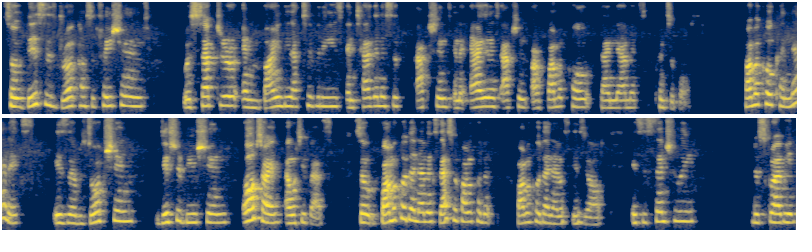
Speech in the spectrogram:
So this is drug concentrations, receptor and binding activities, antagonistic actions, and agonist actions are pharmacodynamics principles. Pharmacokinetics is the absorption, distribution. Oh, I'm sorry, I went too fast. So pharmacodynamics, that's what pharmacodynamics is, y'all. It's essentially describing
